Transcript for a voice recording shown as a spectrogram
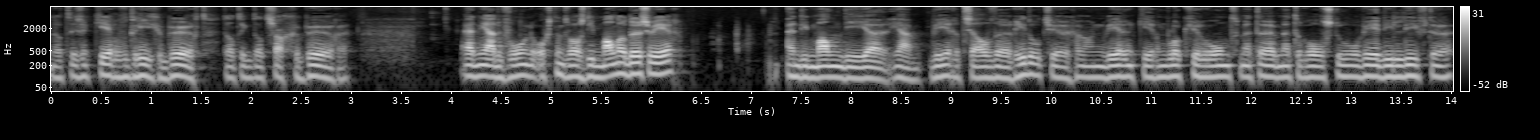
Dat is een keer of drie gebeurd, dat ik dat zag gebeuren. En ja, de volgende ochtend was die man er dus weer. En die man die, uh, ja, weer hetzelfde riedeltje. Gewoon weer een keer een blokje rond met de, met de rolstoel. Weer die liefde.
